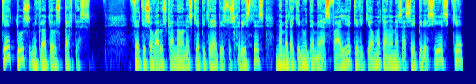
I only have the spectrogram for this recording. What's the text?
και τους μικρότερους παίχτες θέτει σοβαρούς κανόνες και επιτρέπει στους χρήστες να μετακινούνται με ασφάλεια και δικαιώματα ανάμεσα σε υπηρεσίες και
